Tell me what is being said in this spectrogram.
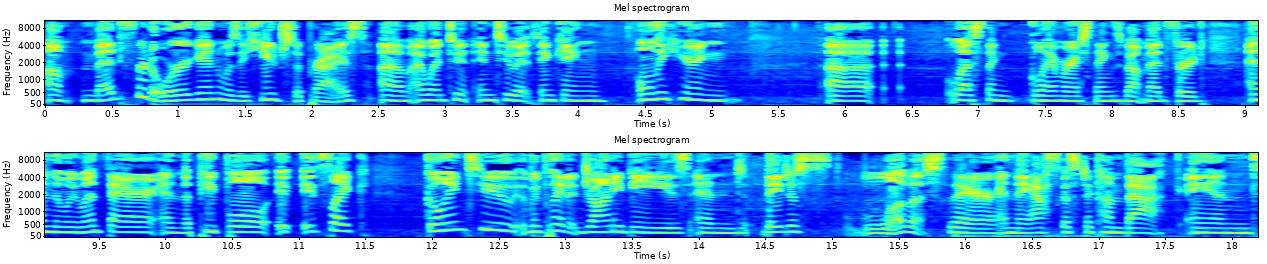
Um, Medford, Oregon was a huge surprise. Um, I went to, into it thinking only hearing uh, less than glamorous things about Medford, and then we went there, and the people. It, it's like going to. We played at Johnny B's, and they just love us there, and they ask us to come back, and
